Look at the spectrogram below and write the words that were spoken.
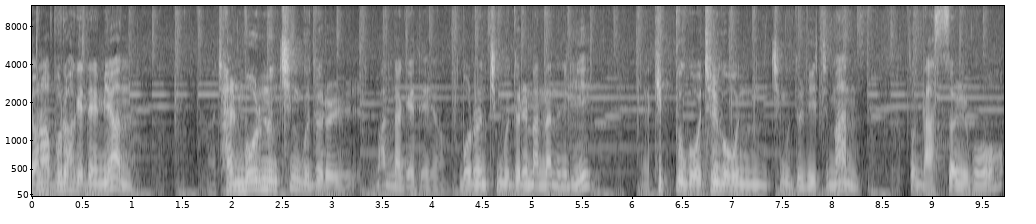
연합으로 하게 되면 잘 모르는 친구들을 만나게 돼요. 모르는 친구들을 만나는 일이 기쁘고 즐거운 친구들도 있지만 또 낯설고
